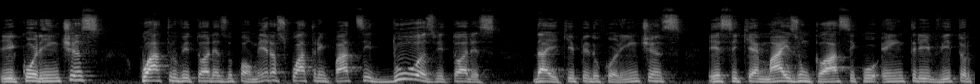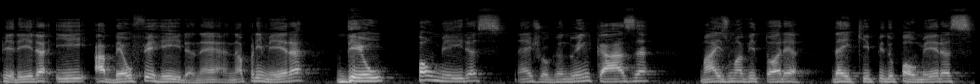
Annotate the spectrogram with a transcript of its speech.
e Corinthians, quatro vitórias do Palmeiras, quatro empates e duas vitórias da equipe do Corinthians. Esse que é mais um clássico entre Vitor Pereira e Abel Ferreira, né? Na primeira, deu Palmeiras, né? Jogando em casa, mais uma vitória da equipe do Palmeiras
